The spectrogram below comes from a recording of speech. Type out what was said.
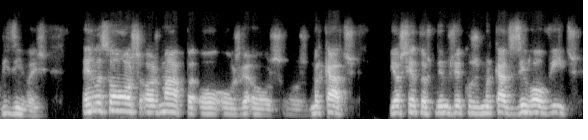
visíveis. Em relação aos, aos mapas, aos, aos, aos, mercados e aos setores, podemos ver que os mercados desenvolvidos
